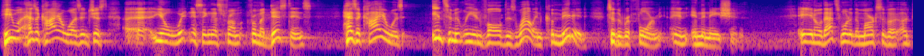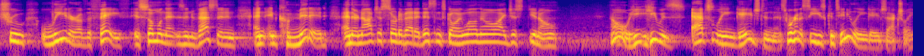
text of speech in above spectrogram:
he, Hezekiah wasn't just, uh, you know, witnessing this from, from a distance. Hezekiah was intimately involved as well and committed to the reform in, in the nation. You know, that's one of the marks of a, a true leader of the faith is someone that is invested and, and committed, and they're not just sort of at a distance going, well, no, I just, you know, no, he, he was absolutely engaged in this. We're going to see he's continually engaged, actually.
